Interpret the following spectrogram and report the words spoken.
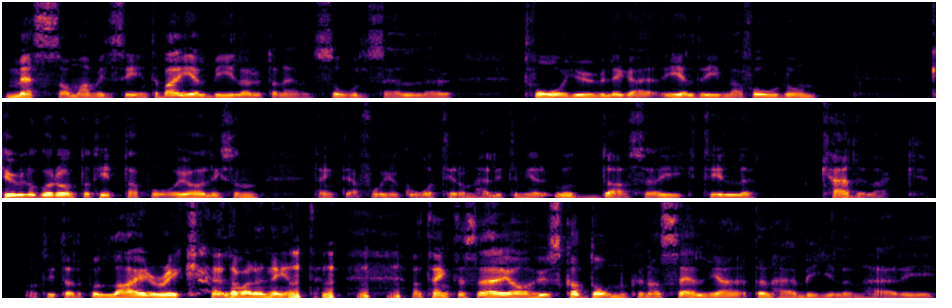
mässa om man vill se inte bara elbilar utan även solceller, tvåhjuliga eldrivna fordon. Kul att gå runt och titta på och jag liksom tänkte jag får ju gå till de här lite mer udda så jag gick till Cadillac och tittade på Lyric eller vad den heter. Jag tänkte så här, ja hur ska de kunna sälja den här bilen här i,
